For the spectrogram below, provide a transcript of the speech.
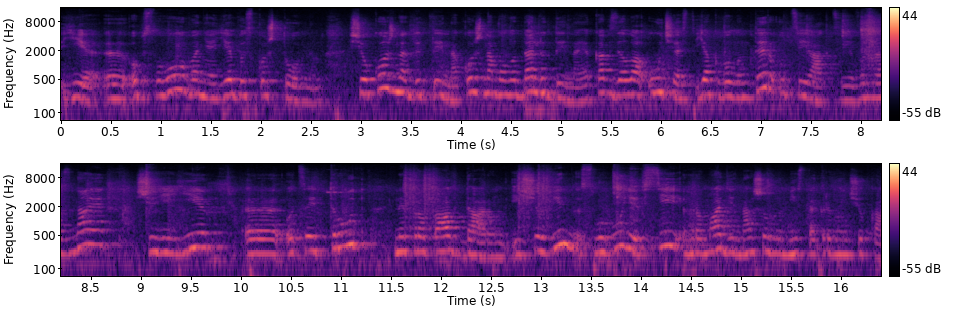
є, е, обслуговування є безкоштовним. Що кожна дитина, кожна молода людина, яка взяла участь як волонтер у цій акції, вона знає, що її оцей труд не пропав даром і що він слугує всій громаді нашого міста Кременчука.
